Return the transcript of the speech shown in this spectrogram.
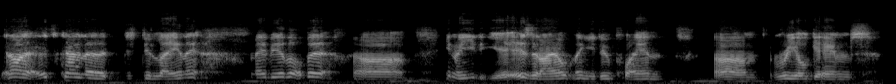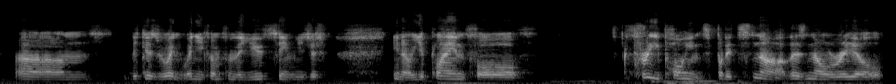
you know, it's kind of just delaying it, maybe a little bit. Uh, you know, you, it is an eye opener. You do play in um, real games. Um, because when, when you come from the youth team, you just, you know, you're playing for three points, but it's not. There's no real,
